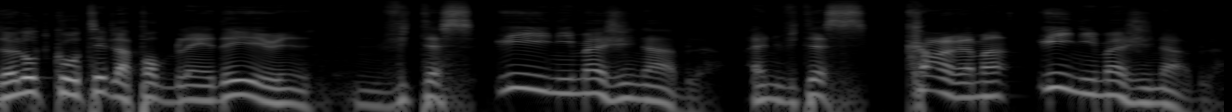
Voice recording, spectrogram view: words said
de l'autre côté de la porte blindée à une vitesse inimaginable, à une vitesse carrément inimaginable.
